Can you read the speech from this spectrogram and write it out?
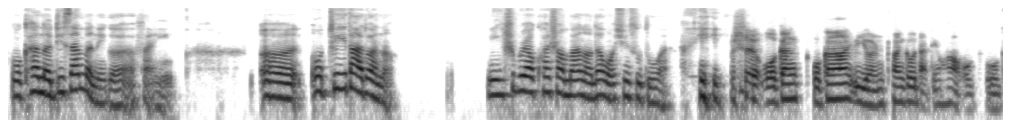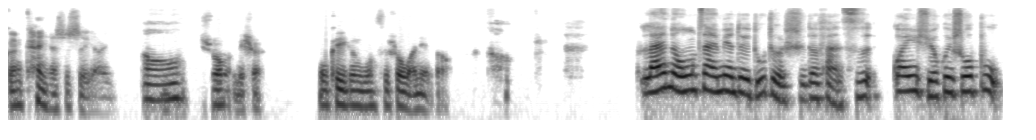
我看的第三本那个反应，呃，哦，这一大段呢。你是不是要快上班了？但我迅速读完。不是，我刚我刚刚有人突然给我打电话，我我刚看一下是谁而已。哦，说吧，没事儿，我可以跟公司说晚点到。好。莱农在面对读者时的反思，关于学会说不，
